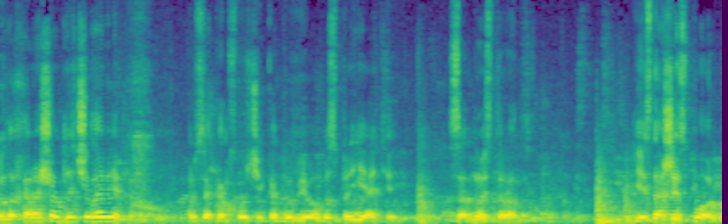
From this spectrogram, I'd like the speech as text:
было хорошо для человека, во всяком случае, как бы в его восприятии, с одной стороны. Есть даже спор.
